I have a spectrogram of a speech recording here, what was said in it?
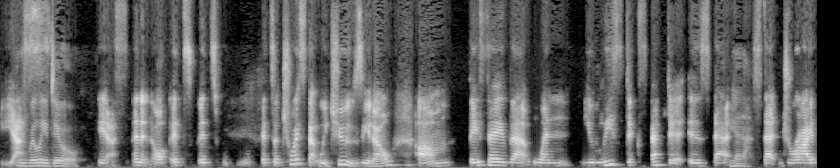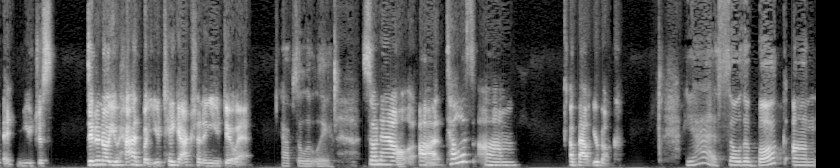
Yes. we really do. Yes. And it all it's it's it's a choice that we choose you know? Um they say that when you least expect it is that yes. that drive that you just didn't know you had but you take action and you do it. Absolutely. So now uh, tell us um, about your book Yes. So the book um,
